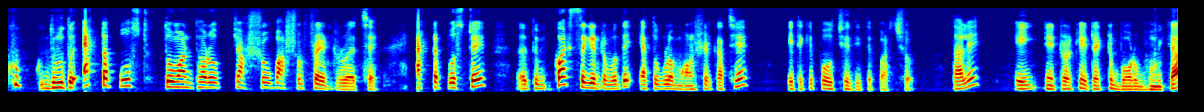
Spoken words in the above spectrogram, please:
খুব দ্রুত একটা পোস্ট তোমার ধরো চারশো পাঁচশো ফ্রেন্ড রয়েছে। একটা পোস্টে তুমি কয়েক সেকেন্ডের মধ্যে এতগুলো মানুষের কাছে এটাকে পৌঁছে দিতে পারছ। তাহলে এই নেটওয়ার্কে এটা একটা বড় ভূমিকা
